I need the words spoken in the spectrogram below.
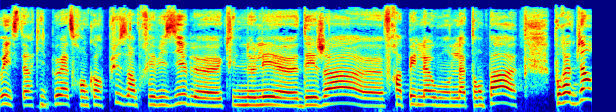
Oui, c'est-à-dire qu'il peut être encore plus imprévisible euh, qu'il ne l'est euh, déjà, frapper là où on ne l'attend pas. Pour être bien,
